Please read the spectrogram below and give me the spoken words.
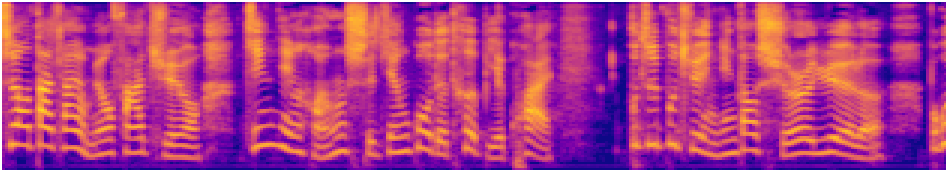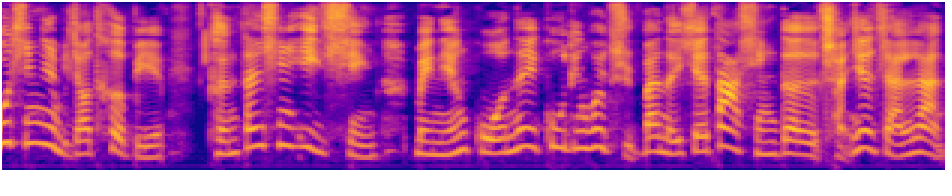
知道大家有没有发觉哦，今年好像时间过得特别快，不知不觉已经到十二月了。不过今年比较特别，可能担心疫情，每年国内固定会举办的一些大型的产业展览，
